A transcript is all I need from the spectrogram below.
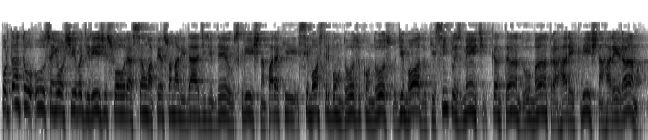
Portanto, o Senhor Shiva dirige sua oração à personalidade de Deus, Krishna, para que se mostre bondoso conosco, de modo que simplesmente cantando o mantra Hare Krishna, Hare Rama,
